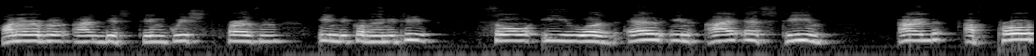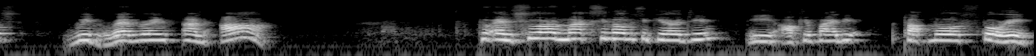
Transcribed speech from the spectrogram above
honorable and distinguished person in the community, so he was held in high esteem and approached with reverence and awe. To ensure maximum security, he occupied the topmost story.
